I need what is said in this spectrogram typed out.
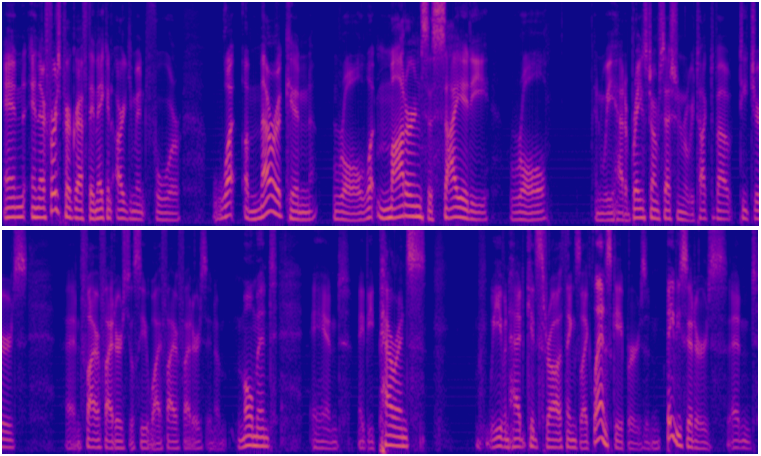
And in their first paragraph, they make an argument for what American role, what modern society role, and we had a brainstorm session where we talked about teachers and firefighters. You'll see why firefighters in a moment, and maybe parents. We even had kids throw out things like landscapers and babysitters and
